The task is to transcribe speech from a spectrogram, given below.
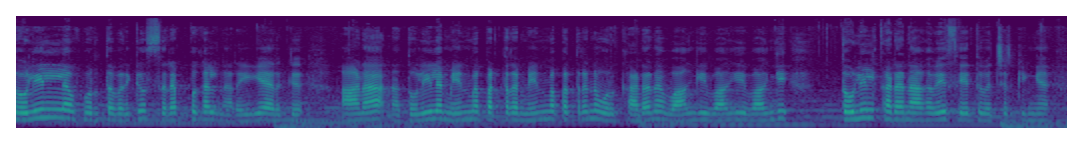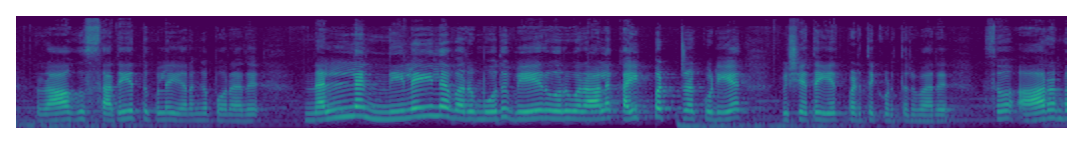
தொழிலில் பொறுத்த வரைக்கும் சிறப்புகள் நிறைய இருக்குது ஆனால் நான் தொழிலை மேன்மைப்படுத்துகிறேன் மேன்மைப்படுத்துகிறேன்னு ஒரு கடனை வாங்கி வாங்கி வாங்கி தொழில் கடனாகவே சேர்த்து வச்சுருக்கீங்க. ராகு சதயத்துக்குள்ளே இறங்க போகிறாரு நல்ல நிலையில் வரும்போது வேறு ஒருவரால் கைப்பற்றக்கூடிய விஷயத்தை ஏற்படுத்தி கொடுத்துருவாரு. ஸோ ஆரம்ப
